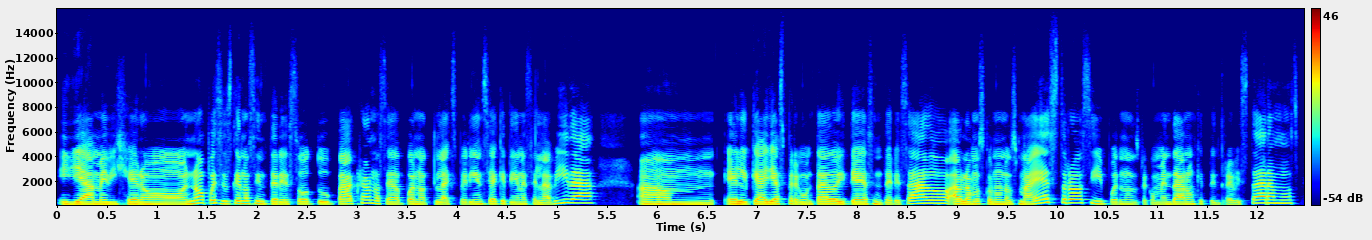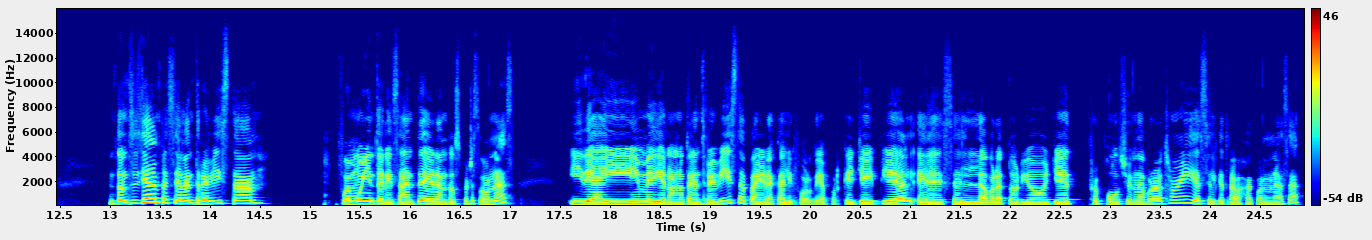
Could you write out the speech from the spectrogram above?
Y ya me dijeron, no, pues es que nos interesó tu background, o sea, bueno, la experiencia que tienes en la vida, el que hayas preguntado y te hayas interesado. Hablamos con unos maestros y pues nos recomendaron que te entrevistáramos. Entonces ya empecé la entrevista, fue muy interesante, eran dos personas. Y de ahí me dieron otra entrevista para ir a California, porque JPL es el laboratorio Jet Propulsion Laboratory, es el que trabaja con NASA.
